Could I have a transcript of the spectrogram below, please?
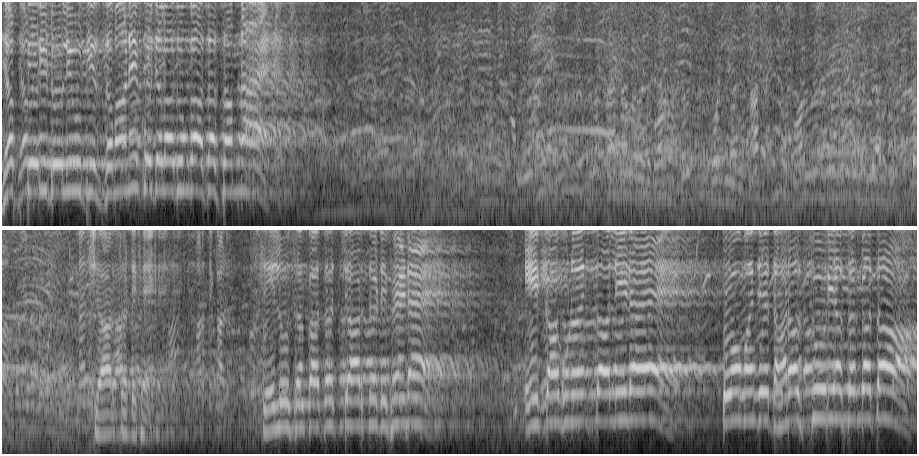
जब तेरी डोली उठी जमाने को जला दूँगा ऐसा सामना है. चारचं डिफेंड. सेलू संघाचं चारचं डिफेंड आहे. एका गुणांचा लीड आहे. तो म्हणजे धारासूर या संघाचा.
